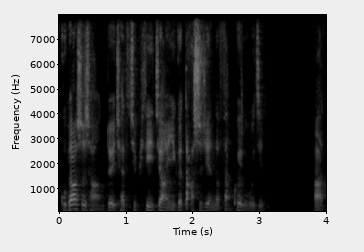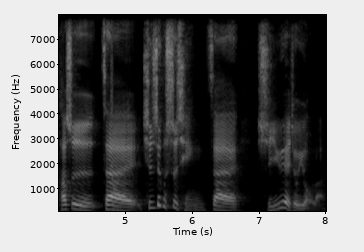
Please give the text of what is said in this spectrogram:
股票市场对 ChatGPT 这样一个大事件的反馈逻辑。啊，它是在其实这个事情在十一月就有了，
